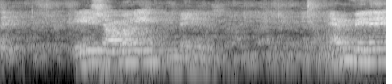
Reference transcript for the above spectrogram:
A Shravani नहीं M Vinay.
